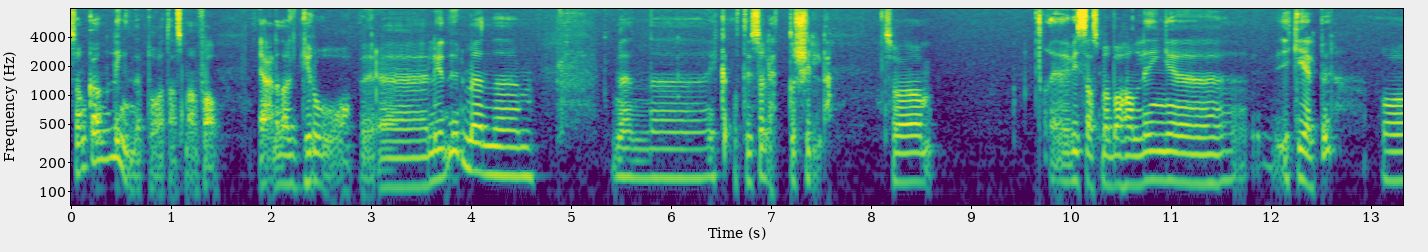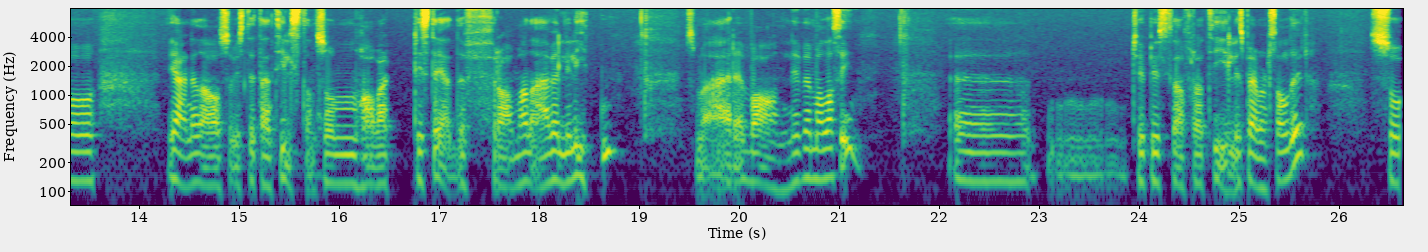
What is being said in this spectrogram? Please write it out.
som kan ligne på et astmaanfall. Gjerne da grovere lyder, men, eh, men eh, ikke alltid så lett å skille. Så eh, hvis astmabehandling ikke hjelper, og gjerne da også hvis dette er en tilstand som har vært til stede fra man er veldig liten, som er vanlig ved malasi, typisk da fra tidlig spedbarnsalder, så,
